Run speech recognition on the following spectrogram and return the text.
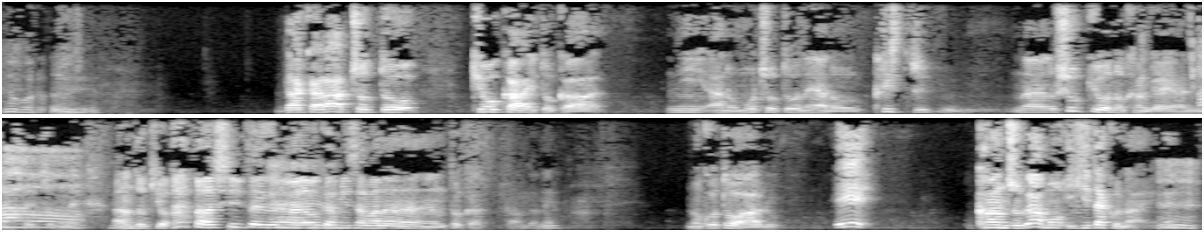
登るうんだから、ちょっと、教会とかに、あの、もうちょっとね、あの、クリスト、あの宗教の考えありました、いつもね。あの時は、あ、死にたくない、うんお神様ななんとかったんだね。のことはある。え、感情がもう生きたくないね。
